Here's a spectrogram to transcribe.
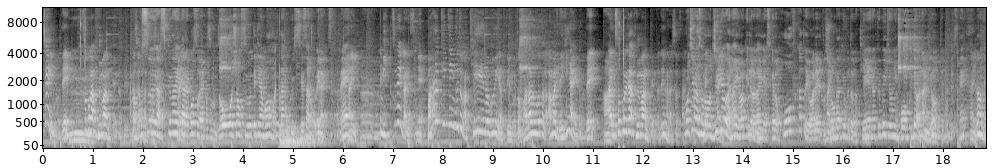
ちゃいのでうん。そこが不満点だというまあ話を母数が少ないからこそやっぱその蔵書数的なものもなくせざるを得ないですからね、はい。うん。3つ目がですねマーケティングとか経営の分野っていうのと学ぶことがあまりできないので、はい。あのそこが不満点だという話をされてます、ね、もちろんその授業はいがないわけではないんですけど、豊富かと言われるとはい。小学部とか経営学部以上に豊富ではないよってことですね、はい。なので、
